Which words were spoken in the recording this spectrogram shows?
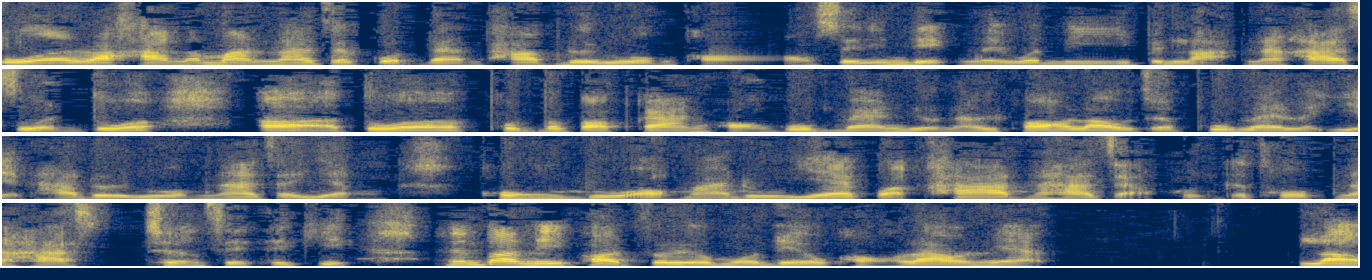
ตัวราคาน้ำมันน่าจะกดดันภาพโดยรวมของเซ็นดิ้งเด็กในวันนี้เป็นหลักนะคะ ส่วนตัวตัวผลประกอบการของกลุ่มแบงก์เดี๋ยวนักวิเคราะห์เราจะพูดรายละเอียดนะคะโดยรวมน่าจะยังคงดูออกมาดูแย่กว่าคาดนะคะ จากผลกระทบนะคะ เชิงเศรษฐกิจเพราะฉะนั้นตอนนี้พอร์ตโฟลิโอโมเดลของเราเนี่ยเรา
